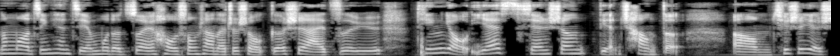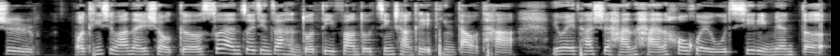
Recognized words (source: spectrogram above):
那么今天节目的最后送上的这首歌是来来自于听友 Yes 先生点唱的，嗯，其实也是。我挺喜欢的一首歌，虽然最近在很多地方都经常可以听到它，因为它是韩寒《后会无期》里面的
